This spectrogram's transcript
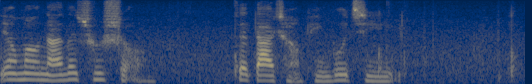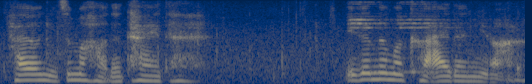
样貌拿得出手，在大厂平步青云，还有你这么好的太太，一个那么可爱的女儿，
